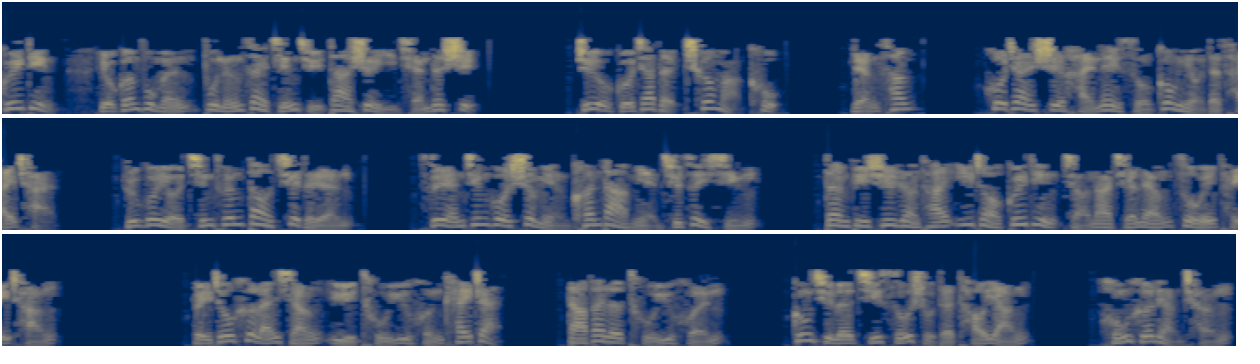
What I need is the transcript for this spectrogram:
规定，有关部门不能再检举大赦以前的事，只有国家的车马库、粮仓、货站是海内所共有的财产。如果有侵吞盗窃的人，虽然经过赦免宽大，免去罪行。但必须让他依照规定缴纳钱粮作为赔偿。北周贺兰祥与吐谷浑开战，打败了吐谷浑，攻取了其所属的陶阳、红河两城，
